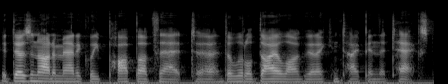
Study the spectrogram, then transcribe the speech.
it doesn't automatically pop up that uh, the little dialog that I can type in the text.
